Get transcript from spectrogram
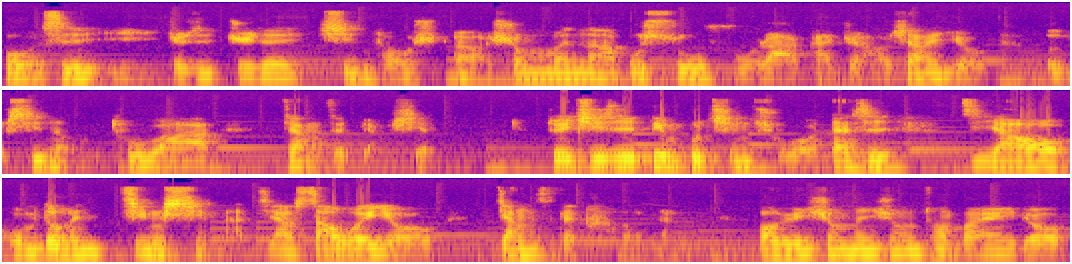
或者是以就是觉得心头呃胸闷啊不舒服啦，感觉好像有恶心呕吐啊这样子表现，所以其实并不清楚哦。但是只要我们都很警醒啊，只要稍微有这样子的可能，抱怨胸闷胸痛，抱怨有。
